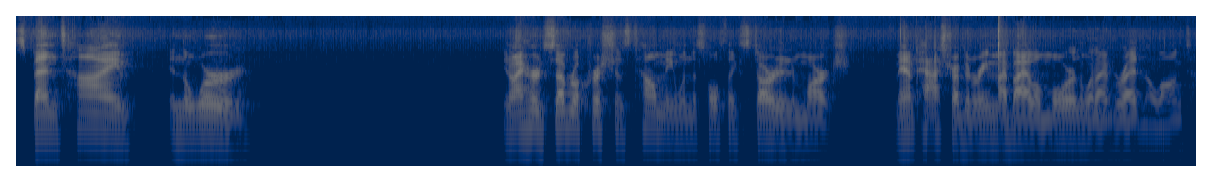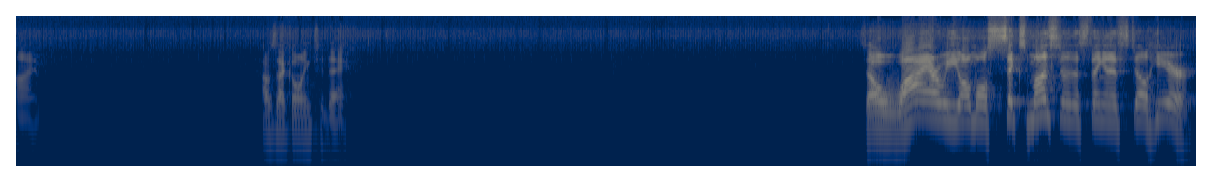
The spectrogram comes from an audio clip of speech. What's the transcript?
Spend time in the Word. You know, I heard several Christians tell me when this whole thing started in March, man, Pastor, I've been reading my Bible more than what I've read in a long time. How's that going today? So, why are we almost six months into this thing and it's still here?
